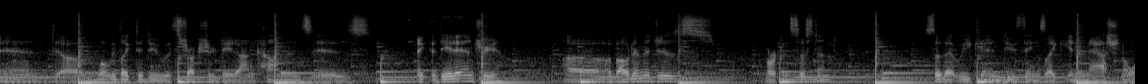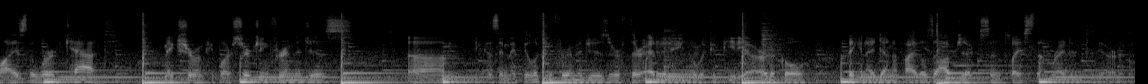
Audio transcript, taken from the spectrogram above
And um, what we'd like to do with structured data on Commons is make the data entry uh, about images more consistent so that we can do things like internationalize the word cat, make sure when people are searching for images, um, because they might be looking for images or if they're editing a Wikipedia article, they can identify those objects and place them right into the article.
